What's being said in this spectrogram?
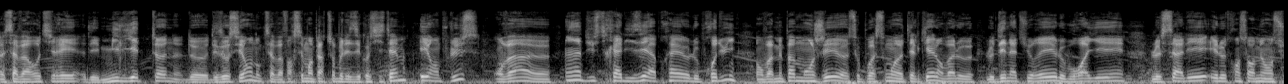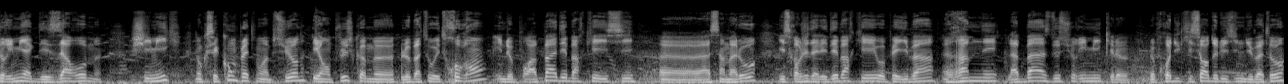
Euh, ça va retirer des milliers de tonnes des océans. Donc ça va forcément perturber les écosystèmes. Et en plus, on va industrialiser après le produit. On va même pas manger ce poisson tel quel. On va le, dénaturer, le broyer, le saler et le transformer en surimi avec des arômes chimiques. Donc c'est complètement absurde. Et en plus, comme le bateau est trop grand, il ne pourra pas débarquer ici à Saint-Malo. Il sera obligé d'aller débarquer aux Pays-Bas, ramener la base de surimi, qui est le, le produit qui sort de l'usine du bateau,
